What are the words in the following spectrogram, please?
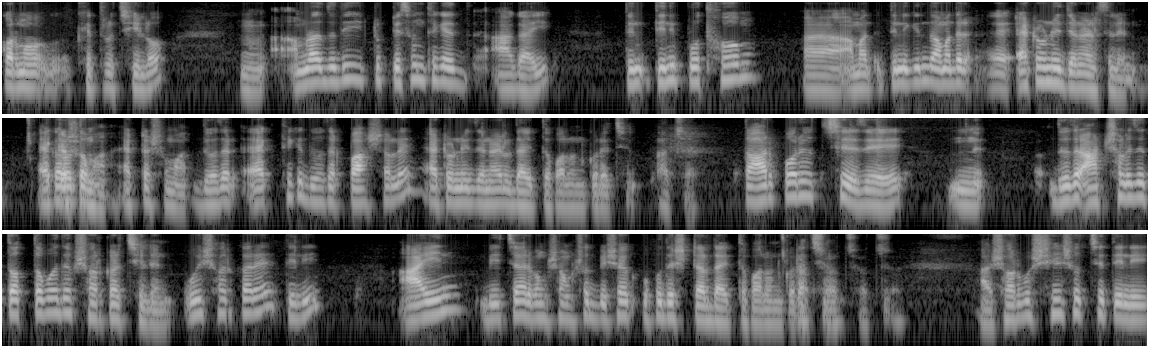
কর্মক্ষেত্র ছিল। আমরা যদি একটু পেছন থেকে আগাই তিনি- প্রথম আমাদের তিনি কিন্তু আমাদের অ্যাটর্নি জেনারেল ছিলেন এগারোতম একটা সময় দু এক থেকে দু হাজার পাঁচ সালে অ্যাটর্নি জেনারেল দায়িত্ব পালন করেছেন। আচ্ছা। তারপরে হচ্ছে যে দু হাজার আট সালে যে তত্ত্বাবধায়ক সরকার ছিলেন ওই সরকারে তিনি আইন বিচার এবং সংসদ বিষয়ক উপদেষ্টার দায়িত্ব পালন আচ্ছা করেছেন। আচ্ছা আচ্ছা। আর সর্বশেষ হচ্ছে তিনি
